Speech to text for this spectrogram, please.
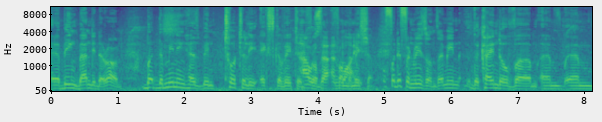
Uh, being bandied around, but the meaning has been totally excavated How from, is that and from the mission for different reasons. I mean, the kind of um, um, um,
